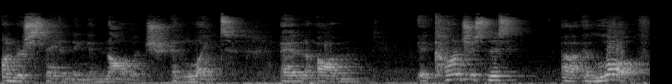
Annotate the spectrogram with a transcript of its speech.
understanding and knowledge and light. And um, consciousness uh, and love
